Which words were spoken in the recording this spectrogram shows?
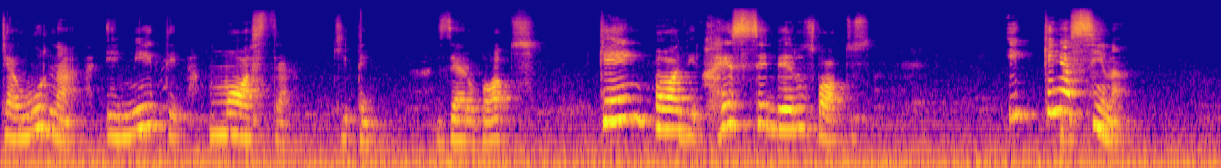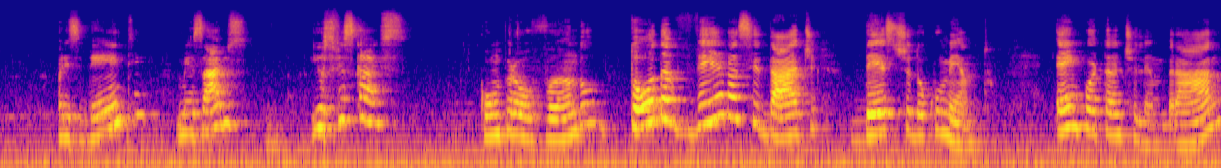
que a urna emite mostra que tem zero votos. Quem pode receber os votos? E quem assina? Presidente, mesários e os fiscais. Comprovando toda a veracidade deste documento. É importante lembrar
